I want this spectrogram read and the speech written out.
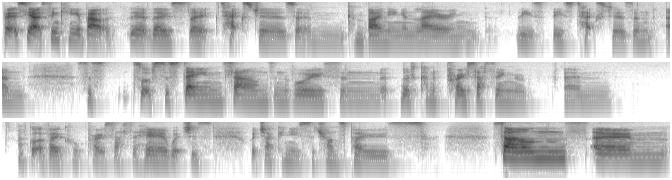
but it's yeah, it's thinking about the, those like textures, um, combining and layering these these textures and and sus- sort of sustained sounds in the voice and the kind of processing of. Um, I've got a vocal processor here, which is which I can use to transpose sounds, um,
